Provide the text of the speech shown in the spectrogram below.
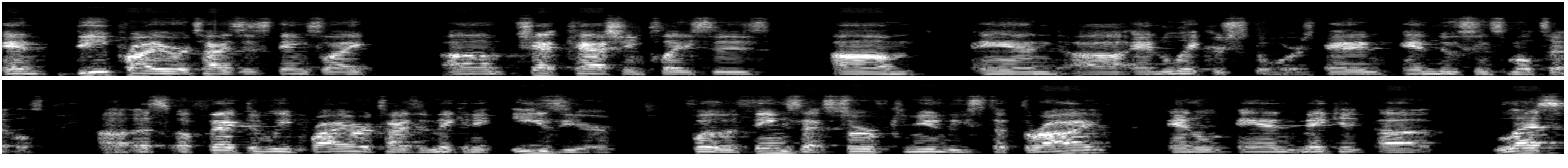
and deprioritizes things like um, check cashing places um, and uh, and liquor stores and and nuisance motels. Uh, it's effectively prioritizing, making it easier for the things that serve communities to thrive and and make it uh, less,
